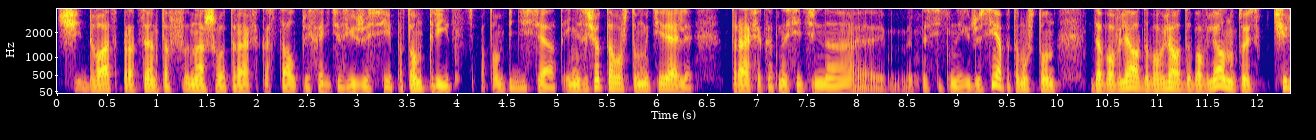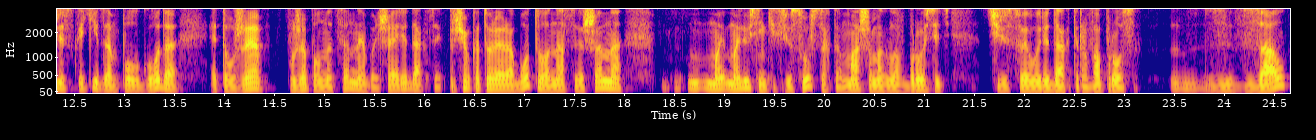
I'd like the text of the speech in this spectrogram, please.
20% нашего трафика стал приходить из UGC, потом 30%, потом 50%. И не за счет того, что мы теряли трафик относительно, э, относительно UGC, а потому что он добавлял, добавлял, добавлял. Ну, то есть через какие-то там полгода это уже, уже полноценная большая редакция. Причем, которая работала на совершенно малюсеньких ресурсах. Там Маша могла вбросить через своего редактора вопрос в зал,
